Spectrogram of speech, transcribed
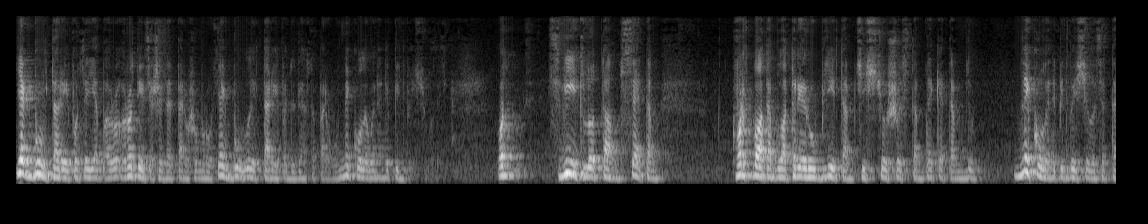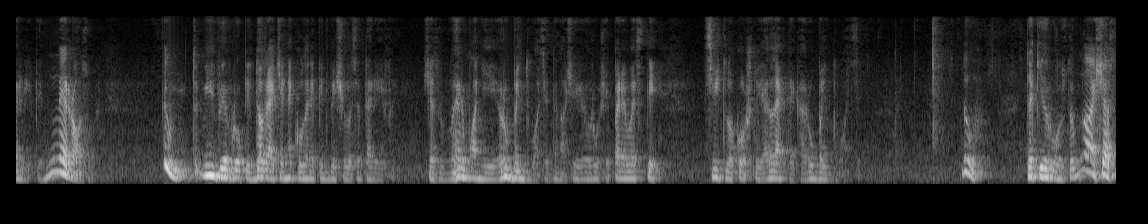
Як був тариф, оце я родився в 61-му році, як були тарифи до 91-го, ніколи вони не підвищувалися. От світло там, все там, квартплата була 3 рублі там, чи що, щось там таке, там, ну, ніколи не підвищувалися тарифи. Ні разу. Ну, і в Європі, до речі, ніколи не підвищувалися тарифи. Зараз в Германії рубль 20 на наші гроші перевести. Світло коштує, електрика рубль 20. Ну, такий роздум. Ну, а зараз,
